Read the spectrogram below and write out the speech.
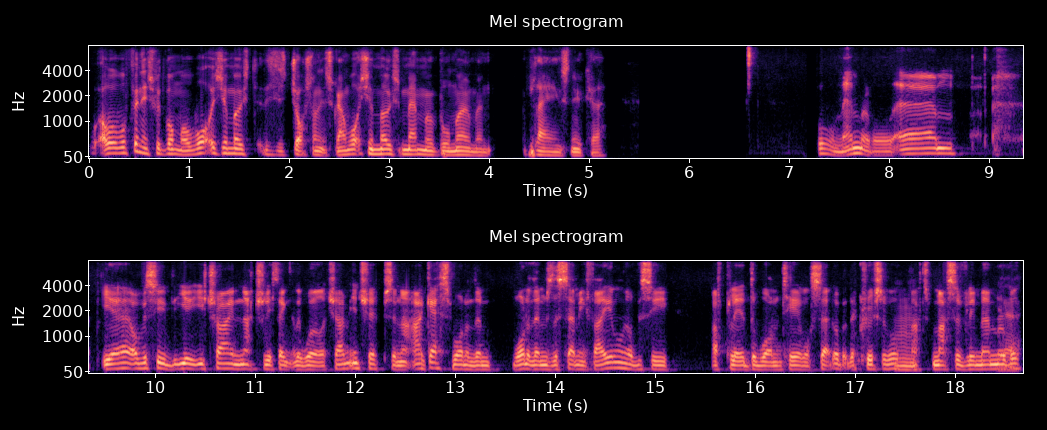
Well, we'll finish with one more. What was your most? This is Josh on Instagram. What's your most memorable moment playing snooker? Oh, memorable. Um, yeah, obviously you, you try and naturally think of the World Championships, and I guess one of them one of them is the semi final. Obviously, I've played the one table setup at the Crucible. Mm. That's massively memorable.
